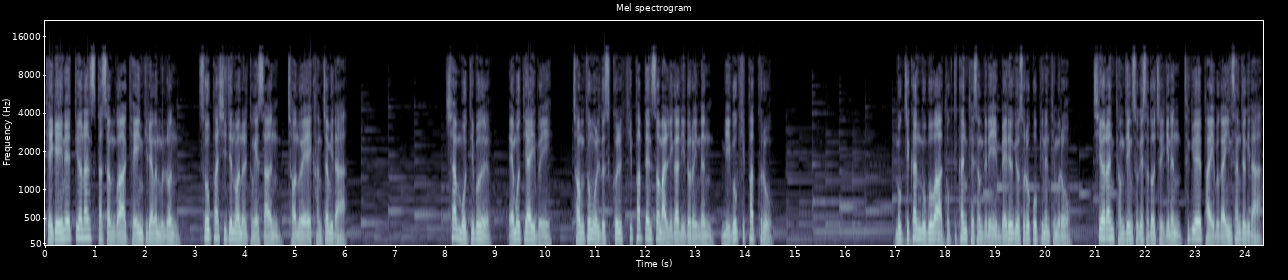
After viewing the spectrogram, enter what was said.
개개인의 뛰어난 스타성과 개인 기량은 물론 수우파 시즌1을 통해 쌓은 전후의 강점이다. 샵 모티브, MOTIV, 정통 올드스쿨 힙합 댄서 말리가 리더로 있는 미국 힙합 크루. 묵직한 무브와 독특한 개성들이 매력 요소로 꼽히는 팀으로 치열한 경쟁 속에서도 즐기는 특유의 바이브가 인상적이다.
